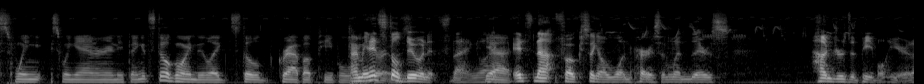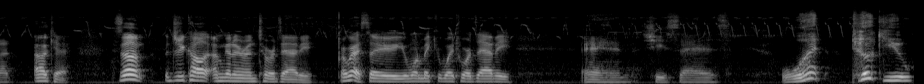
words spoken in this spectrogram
swing swing in or anything. It's still going to like still grab up people. I mean, it's still doing its thing. Like, Yeah. it's not focusing on one person when there's hundreds of people here. That Okay, so what do you call it? I'm gonna run towards Abby. okay. So you want to make your way towards Abby, and she says, "What took you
